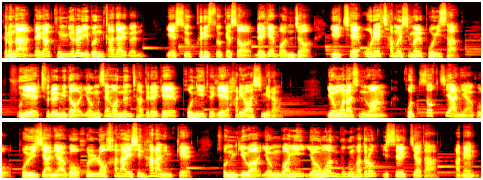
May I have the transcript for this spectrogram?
그러나 내가 국류를 입은 까닭은 예수 그리스도께서 내게 먼저 일체 오래 참으심을 보이사 후에 주를 믿어 영생 얻는 자들에게 본이 되게 하려 하심이라. 영원하신 왕 곧 썩지 아니하고 보이지 아니하고 홀로 하나이신 하나님께 존귀와 영광이 영원 무궁하도록 있을지어다. 아멘.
